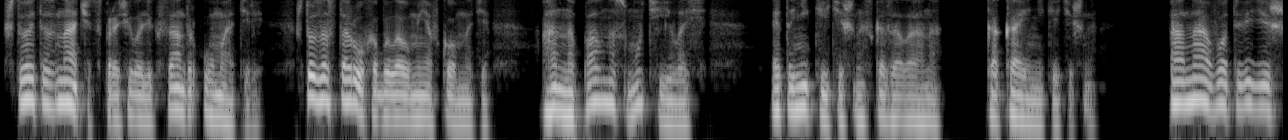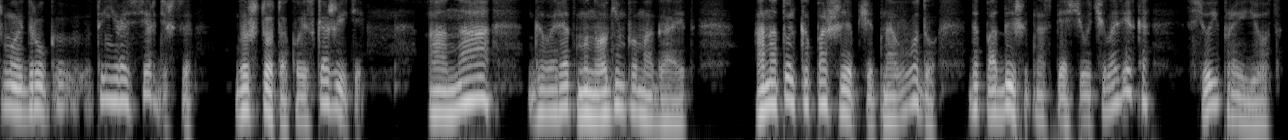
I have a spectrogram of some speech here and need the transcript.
«Что это значит?» — спросил Александр у матери. «Что за старуха была у меня в комнате? Анна Павловна смутилась. «Это Никитишна», — сказала она. «Какая Никитишна?» «Она, вот видишь, мой друг, ты не рассердишься?» «Да что такое, скажите?» «Она, говорят, многим помогает. Она только пошепчет на воду, да подышит на спящего человека, все и пройдет».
